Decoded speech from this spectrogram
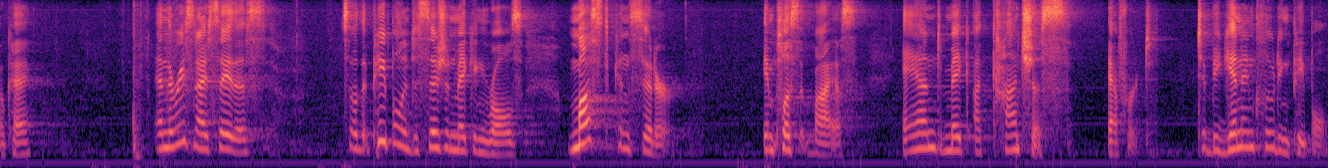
okay? And the reason I say this, so that people in decision-making roles must consider implicit bias and make a conscious effort to begin including people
